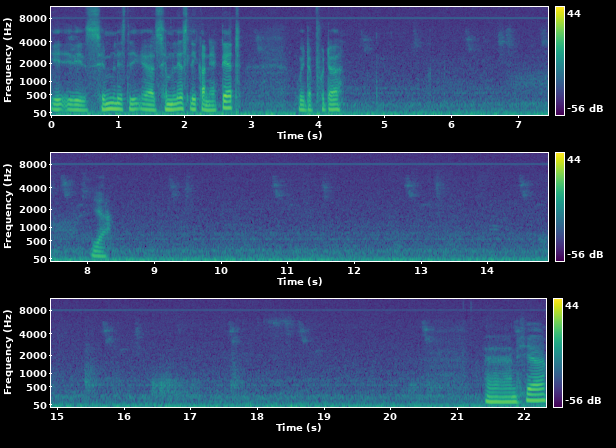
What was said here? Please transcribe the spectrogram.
it, it is seamlessly uh, seamlessly connected with the footer. Yeah. And here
